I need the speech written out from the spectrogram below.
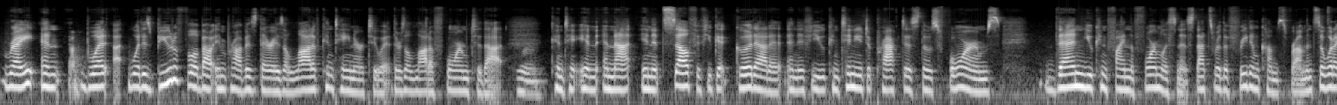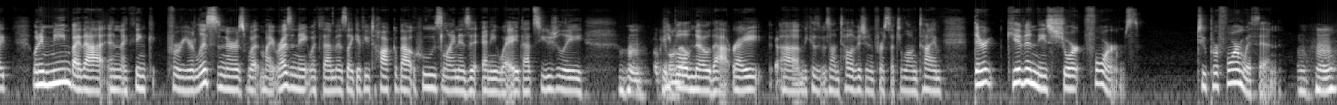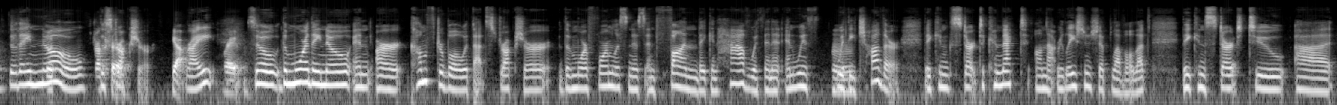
Right? And yeah. what what is beautiful about improv is there is a lot of container to it. There's a lot of form to that. Mm. Contain and, and that in itself if you get good at it and if you continue to practice those forms, then you can find the formlessness that's where the freedom comes from and so what i what i mean by that and i think for your listeners what might resonate with them is like if you talk about whose line is it anyway that's usually mm-hmm. people, know. know. that right yeah. um, because it was on television for such a long time they're given these short forms to perform within mm-hmm. so they know the structure. the structure yeah. Right? Right. So the more they know and are comfortable with that structure, the more formlessness and fun they can have within it and with mm-hmm. with each other. They can start to connect on that relationship level. That they can start to uh,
